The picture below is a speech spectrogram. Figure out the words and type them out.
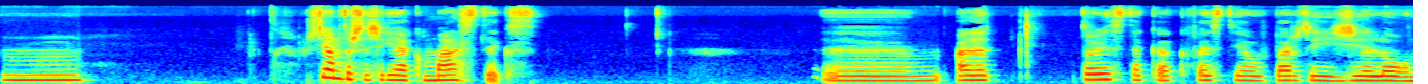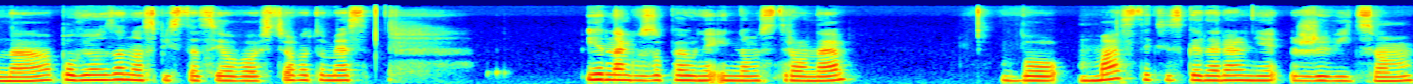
Hmm. Chciałam też coś takiego jak Mastex. ale to jest taka kwestia już bardziej zielona, powiązana z pistacjowością, natomiast jednak w zupełnie inną stronę, bo mastyks jest generalnie żywicą,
